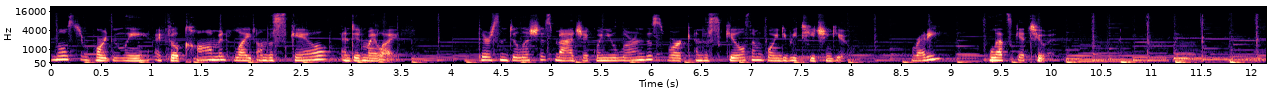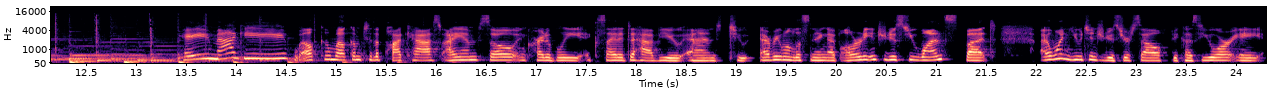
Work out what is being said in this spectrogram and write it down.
Most importantly, I feel calm and light on the scale and in my life. There's some delicious magic when you learn this work and the skills I'm going to be teaching you. Ready? Let's get to it. Hey, Maggie. Welcome, welcome to the podcast. I am so incredibly excited to have you. And to everyone listening, I've already introduced you once, but I want you to introduce yourself because you are a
